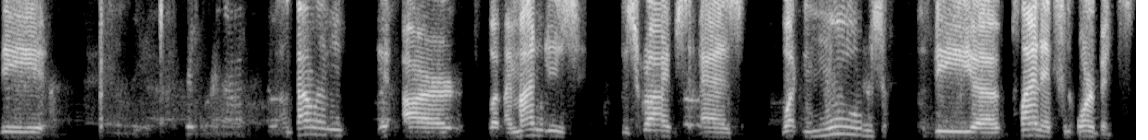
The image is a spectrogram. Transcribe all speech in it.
the Galgalim are what Maimonides describes as what moves the uh, planets in orbits.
